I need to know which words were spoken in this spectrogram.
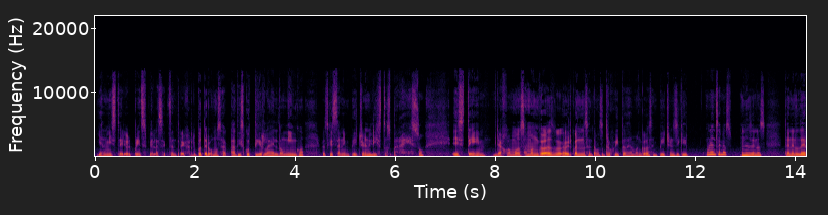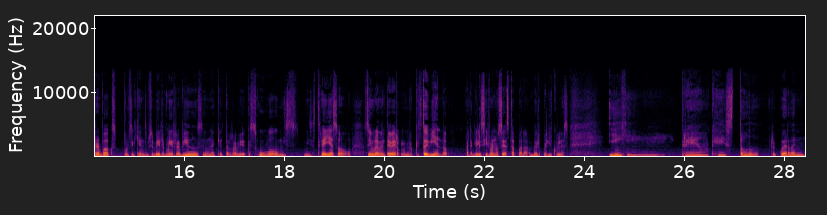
y el misterio, el príncipe de la sexta entrega de Harry Potter, vamos a, discutirla el domingo, los que están en Patreon listos para eso. Este, ya jugamos Among Us. A ver cuándo nos sentamos otro jueguito de Among Us en Patreon. Así que únensenos, únensenos. Está en el Letterboxd por si quieren ver mis reviews, una que otra review que subo, mis, mis estrellas o simplemente ver lo que estoy viendo para que les sirva, no sé, hasta para ver películas. Y creo que es todo. Recuerden,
